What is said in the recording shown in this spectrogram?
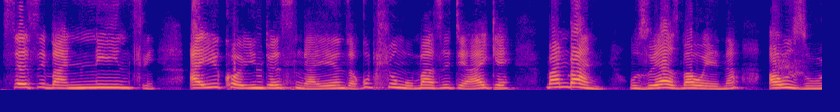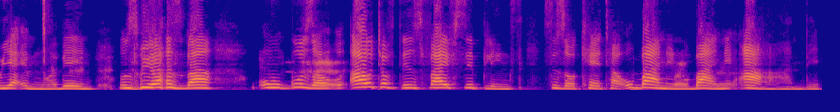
sesibaninzi ayikho into esingayenza. Kubhlungu uba sithi hayi ke bani bani uzuyazi ba wena awuzuya emngcwabeni. Uzuyazi ba kuzo out of these five siblings sizokhetha ubani nobani ahambe.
